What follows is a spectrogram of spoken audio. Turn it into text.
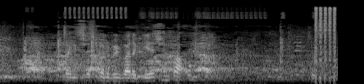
I think it's just going to be relegation battle. Just,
